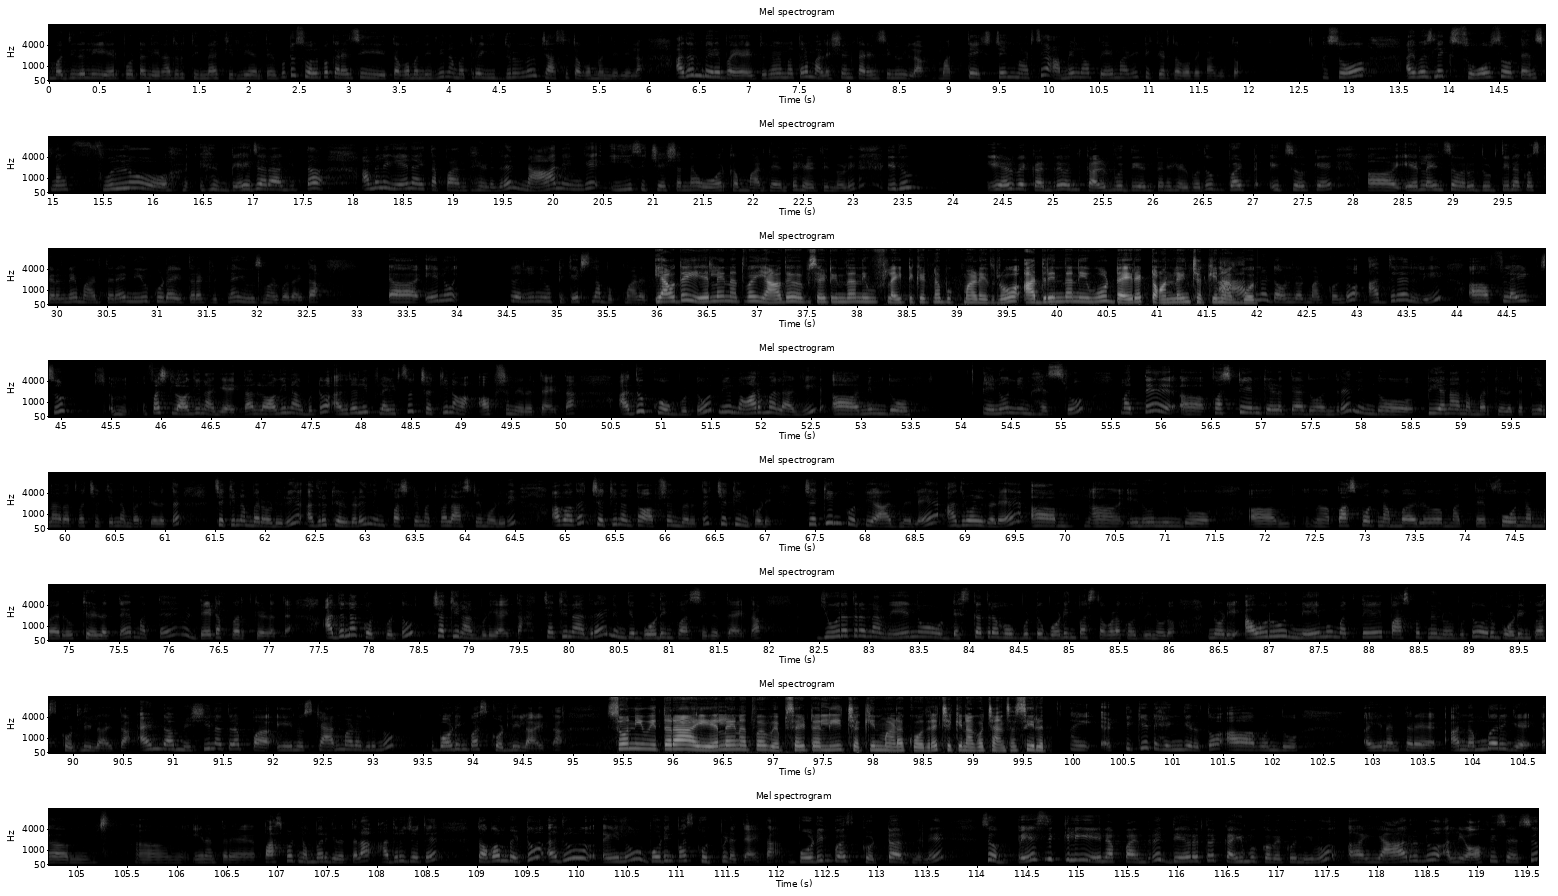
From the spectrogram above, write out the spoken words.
ಮಧ್ಯದಲ್ಲಿ ಏರ್ಪೋರ್ಟಲ್ಲಿ ಏನಾದರೂ ತಿನ್ನೋಕ್ಕಿರಲಿ ಅಂತ ಹೇಳ್ಬಿಟ್ಟು ಸ್ವಲ್ಪ ಕರೆನ್ಸಿ ತೊಗೊಂಬಂದಿದ್ವಿ. ನಮ್ಮ ಹತ್ರ ಇದ್ರೂ ಜಾಸ್ತಿ ತೊಗೊಂಬಂದಿರಲಿಲ್ಲ. ಅದೊಂದು ಬೇರೆ ಭಯ ಇತ್ತು. ನಮ್ಮ ಹತ್ರ ಮಲೇಷಿಯನ್ ಕರೆನ್ಸಿನೂ ಇಲ್ಲ. ಮತ್ತೆ ಎಕ್ಸ್ಚೇಂಜ್ ಮಾಡಿಸಿ, ಆಮೇಲೆ ನಾವು ಪೇ ಮಾಡಿ ticket ತೊಗೋಬೇಕಾಗಿತ್ತು. So I was like so so tense ನಂಗೆ ಫುಲ್ಲು ಬೇಜಾರಾಗಿತ್ತಾ. ಆಮೇಲೆ ಏನಾಯ್ತಪ್ಪ ಅಂತ ಹೇಳಿದ್ರೆ, ನಾನು ಹೆಂಗೆ ಈ ಸಿಚುವೇಶನ್ನ ಓವರ್ಕಮ್ ಮಾಡಿದೆ ಅಂತ ಹೇಳ್ತೀನಿ ನೋಡಿ. ಇದು ಹೇಳ್ಬೇಕಂದ್ರೆ ಒಂದು ಕಳ್ಬುದ್ಧಿ ಅಂತಲೇ ಹೇಳ್ಬೋದು ಬಟ್ ಇಟ್ಸ್ ಓಕೆ ಏರ್ಲೈನ್ಸ್ ಅವರು ದುಡ್ಡು ತಿನ್ನೋಕ್ಕೋಸ್ಕರನೇ ಮಾಡ್ತಾರೆ. ನೀವು ಕೂಡ ಈ ಥರ ಟ್ರಿಕ್ನ ಯೂಸ್ ಮಾಡ್ಬೋದು ಆಯಿತಾ? ಏನು ಅಲ್ಲಿ ನೀವು ಟಿಕೆಟ್ಸ್ನ ಬುಕ್ ಮಾಡೋದು ಯಾವುದೇ ಏರ್ಲೈನ್ ಅಥವಾ ಯಾವುದೇ ವೆಬ್ಸೈಟಿಂದ ನೀವು ಫ್ಲೈಟ್ ಟಿಕೆಟ್ನ ಬುಕ್ ಮಾಡಿದ್ರು ಅದರಿಂದ ನೀವು ಡೈರೆಕ್ಟ್ ಆನ್ಲೈನ್ ಚೆಕ್ ಇನ್ ಆಗ್ಬೋದು. ಡೌನ್ಲೋಡ್ ಮಾಡಿಕೊಂಡು ಅದರಲ್ಲಿ ಫ್ಲೈಟ್ಸು ಫಸ್ಟ್ ಲಾಗಿನ್ ಆಗಿ ಆಯಿತಾ? ಲಾಗಿನ್ ಆಗಿಬಿಟ್ಟು ಅದರಲ್ಲಿ ಫ್ಲೈಟ್ಸು ಚೆಕ್ ಇನ್ ಆಪ್ಷನ್ ಇರುತ್ತೆ ಆಯಿತಾ? ಅದಕ್ಕೆ ಹೋಗ್ಬಿಟ್ಟು ನೀವು ನಾರ್ಮಲ್ ಆಗಿ ನಿಮ್ಮದು ಏನು ನಿಮ್ಮ ಹೆಸರು, ಮತ್ತು ಫಸ್ಟ್ ಏನು ಕೇಳುತ್ತೆ ಅದು ಅಂದರೆ ನಿಮ್ಮದು ಪಿ ಎನ್ ಆರ್ ನಂಬರ್ ಕೇಳುತ್ತೆ. ಪಿ ಎನ್ ಆರ್ ಅಥವಾ ಚೆಕಿನ್ ನಂಬರ್ ಕೇಳುತ್ತೆ. ಚೆಕಿನ್ ನಂಬರ್ ಹೊಡಿರಿ. ಅದ್ರ ಕೆಳಗಡೆ ನಿಮ್ಮ ಫಸ್ಟ್ ನೇಮ್ ಅಥವಾ ಲಾಸ್ಟ್ ನೇಮ್ ಹೊಡಿರಿ. ಆವಾಗ ಚೆಕಿನ್ ಅಂತ ಆಪ್ಷನ್ ಬರುತ್ತೆ. ಚೆಕಿನ್ ಕೊಡಿ. ಚೆಕಿನ್ ಕೊಟ್ಟು ಆದಮೇಲೆ ಅದರೊಳಗಡೆ ಏನು ನಿಮ್ಮದು ಪಾಸ್ಪೋರ್ಟ್ ನಂಬರು ಮತ್ತು ಫೋನ್ ನಂಬರು ಕೇಳುತ್ತೆ, ಮತ್ತು ಡೇಟ್ ಆಫ್ ಬರ್ತ್ ಕೇಳುತ್ತೆ. ಅದನ್ನು ಕೊಟ್ಬಿಟ್ಟು ಚೆಕಿನ್ ಆಗಿಬಿಡಿ, ಆಯಿತಾ? ಚೆಕಿನ್ ಆದರೆ ನಿಮಗೆ ಬೋರ್ಡಿಂಗ್ ಪಾಸ್ ಸಿಗುತ್ತೆ, ಆಯಿತಾ? ಇವ್ರ ಹತ್ರ ನಾವೇನು ಡೆಸ್ಕ್ ಹತ್ರ ಹೋಗ್ಬಿಟ್ಟು ಬೋರ್ಡಿಂಗ್ ಪಾಸ್ ತೊಗೊಳಕ್ಕೆ ಹೋದ್ವಿ ನೋಡು. ನೋಡಿ ಅವರು ನೇಮು ಮತ್ತು ಪಾಸ್ಪೋರ್ಟ್ನ ನೋಡ್ಬಿಟ್ಟು ಅವರು ಬೋರ್ಡಿಂಗ್ ಪಾಸ್ ಕೊಡಲಿಲ್ಲ ಆಯಿತಾ? ಆ್ಯಂಡ್ ಆ ಮಿಷಿನ್ ಹತ್ರ ಪ ಏನು ಸ್ಕ್ಯಾನ್ ಮಾಡಿದ್ರು ಬೋರ್ಡಿಂಗ್ ಪಾಸ್ ಕೊಡಲಿಲ್ಲ ಆಯಿತಾ? ಸೊ ನೀವು ಈ ಥರ ಏರ್ಲೈನ್ ಅಥವಾ ವೆಬ್ಸೈಟಲ್ಲಿ ಚೆಕ್ ಇನ್ ಮಾಡೋಕ್ಕೆ ಹೋದರೆ ಚೆಕ್ ಇನ್ ಆಗೋ ಚಾನ್ಸಸ್ ಇರುತ್ತೆ ಟಿಕೆಟ್ ಹೆಂಗಿರುತ್ತೋ ಆ ಒಂದು ಏನಂತಾರೆ ಆ ನಂಬರಿಗೆ ಏನಂತಾರೆ ಪಾಸ್ಪೋರ್ಟ್ ನಂಬರ್ಗಿರುತ್ತಲ್ಲ ಅದ್ರ ಜೊತೆ ತೊಗೊಂಬಿಟ್ಟು ಅದು ಏನು ಬೋರ್ಡಿಂಗ್ ಪಾಸ್ ಕೊಟ್ಬಿಡುತ್ತೆ, ಆಯಿತಾ? ಬೋರ್ಡಿಂಗ್ ಪಾಸ್ ಕೊಟ್ಟಾದಮೇಲೆ ಸೊ ಬೇಸಿಕ್ಲಿ ಏನಪ್ಪ ಅಂದರೆ ದೇವ್ರ ಹತ್ರ ಕೈ ಮುಕ್ಕೋಬೇಕು ನೀವು. ಯಾರೂ ಅಲ್ಲಿ ಆಫೀಸರ್ಸು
